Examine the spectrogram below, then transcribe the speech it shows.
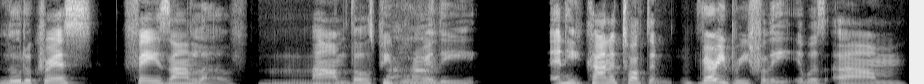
Ludacris, Faizon Love. Um, those people Uh-huh. really, and he kind of talked very briefly. It was um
